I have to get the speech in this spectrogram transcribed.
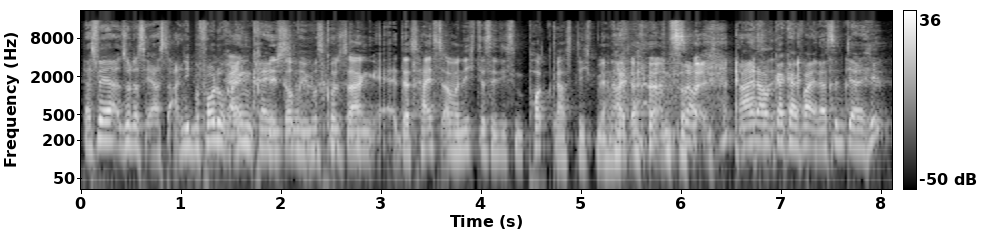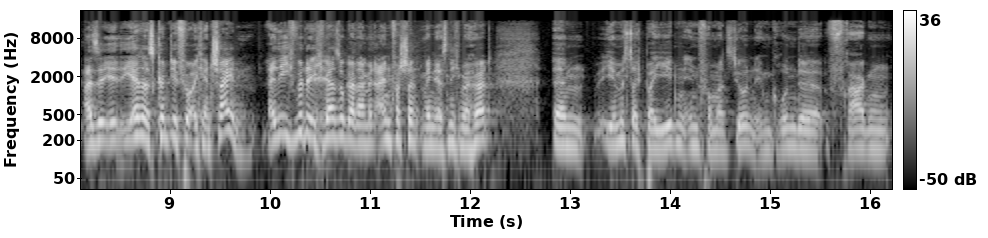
Das wäre so das Erste. Andi, bevor du reinkrämst. Doch, ich muss kurz sagen, äh, das heißt aber nicht, dass ihr diesen Podcast nicht mehr weiterhören sollt. So. Nein, auf gar keinen Fall. Das sind ja, also ja, das könnt ihr für euch entscheiden. Also ich würde, ich wäre sogar damit einverstanden, wenn ihr es nicht mehr hört. Ähm, ihr müsst euch bei jeden Informationen im Grunde fragen,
